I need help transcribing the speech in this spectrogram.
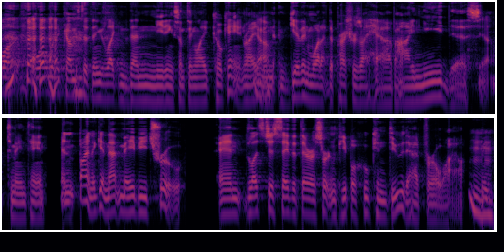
or, or when it comes to things like then needing something like cocaine, right? Yeah. I mean, given what the pressures I have, I need this Yeah. to maintain. And fine, again, that may be true. And let's just say that there are certain people who can do that for a while. Mm-hmm. mean,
